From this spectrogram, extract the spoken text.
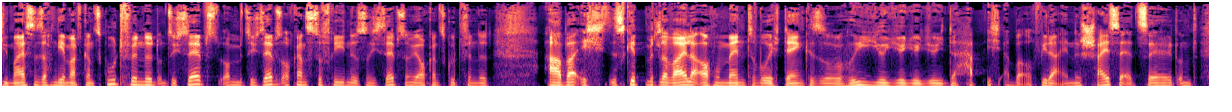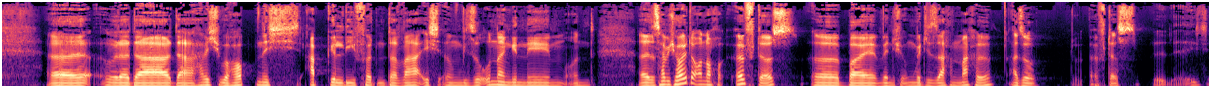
die meisten Sachen, die er macht, ganz gut findet und sich selbst und mit sich selbst auch ganz zufrieden ist und sich selbst irgendwie auch ganz gut findet. Aber ich, es gibt mittlerweile auch Momente, wo ich denke so, hui, hui, hui, hui, da hab ich aber auch wieder eine Scheiße erzählt und äh, oder da, da habe ich überhaupt nicht abgeliefert und da war ich irgendwie so unangenehm und äh, das habe ich heute auch noch öfters äh, bei, wenn ich irgendwelche Sachen mache. Also öfters. äh, Ich,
